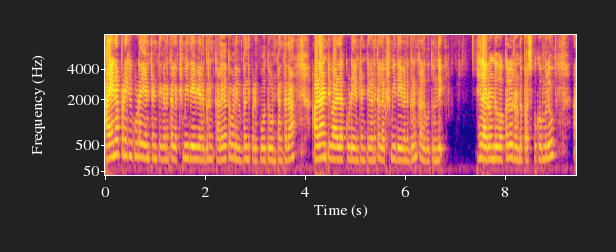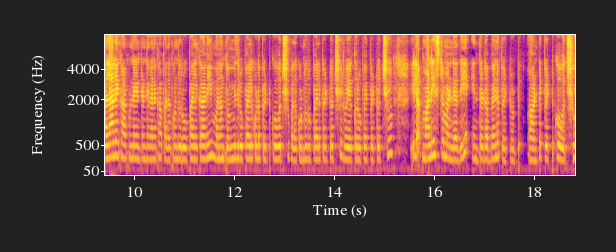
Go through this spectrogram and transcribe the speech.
అయినప్పటికీ కూడా ఏంటంటే కనుక లక్ష్మీదేవి అనుగ్రహం కలగక మనం ఇబ్బంది పడిపోతూ ఉంటాం కదా. అలాంటి వాళ్ళకు కూడా ఏంటంటే కనుక లక్ష్మీదేవి అనుగ్రహం కలుగుతుంది. ఇలా రెండు ఒక్కలు రెండు పసుపు కొమ్ములు. అలానే కాకుండా ఏంటంటే కనుక పదకొండు రూపాయలు కానీ మనం తొమ్మిది రూపాయలు కూడా పెట్టుకోవచ్చు. పదకొండు రూపాయలు పెట్టొచ్చు ఇరవై ఒక్క రూపాయలు పెట్టొచ్చు. ఇలా మన ఇష్టం అండి అది. ఎంత డబ్బైనా పెట్టు అంటే పెట్టుకోవచ్చు.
